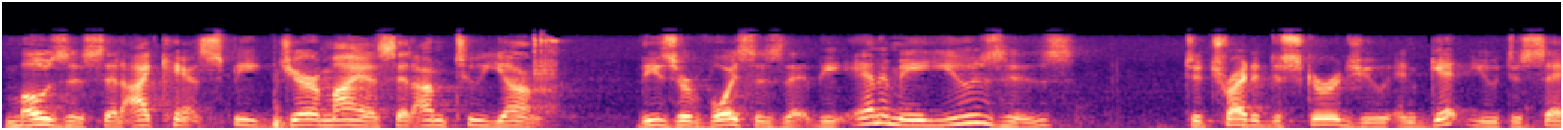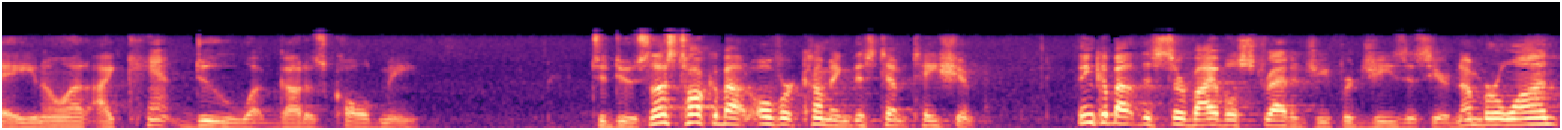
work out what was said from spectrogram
Moses said, I can't speak. Jeremiah said, I'm too young. These are voices that the enemy uses to try to discourage you and get you to say, you know what, I can't do what God has called me to do. So let's talk about overcoming this temptation. Think about this survival strategy for Jesus here. Number one,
